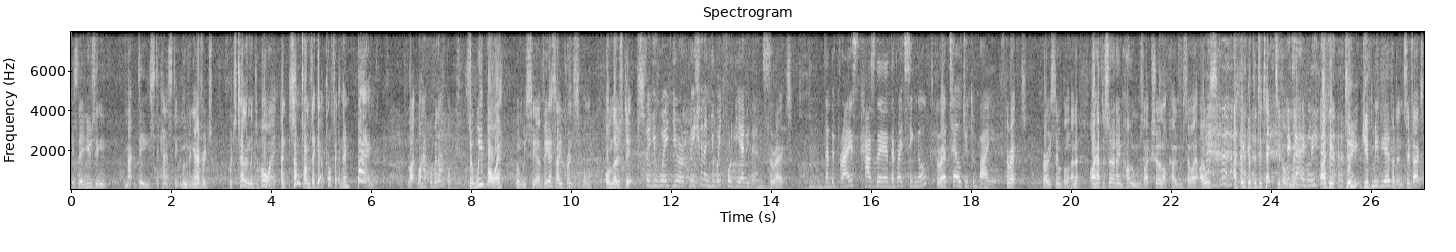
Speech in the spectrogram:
is they're using MACD, stochastic, moving average, which is telling them to buy. And sometimes they get a profit and then bang, like what happened with Apple. So we buy when we see a VSA principle on those dips. So you wait, you're patient, and you wait for the evidence Correct. Hmm, that the price has the, the right signal Correct. that tells you to buy it. Correct. Very simple. Okay. And uh, I have the surname Holmes, like Sherlock Holmes. So I, I always I think of the detective on Exactly. me. I think, do you give me the evidence? In fact,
